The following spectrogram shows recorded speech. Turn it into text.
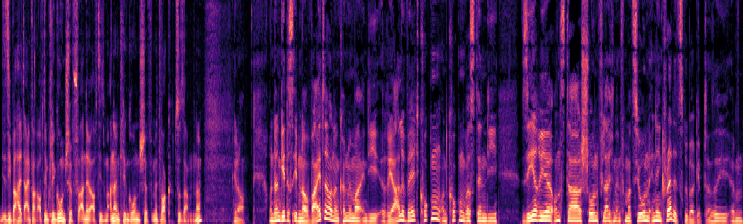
sie war halt einfach auf dem Klingonenschiff, auf diesem anderen Klingonenschiff mit Wok zusammen. Ne? Genau. Und dann geht es eben noch weiter und dann können wir mal in die reale Welt gucken und gucken, was denn die Serie uns da schon vielleicht in Informationen in den Credits rübergibt. Also die, ähm,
